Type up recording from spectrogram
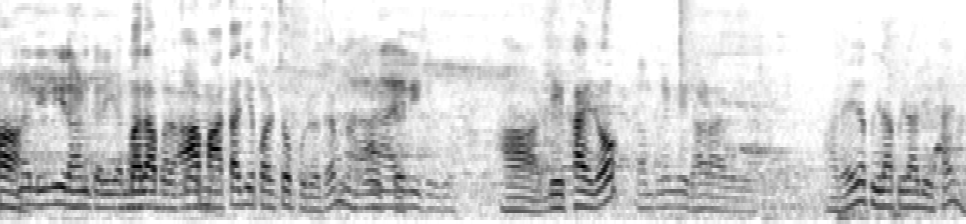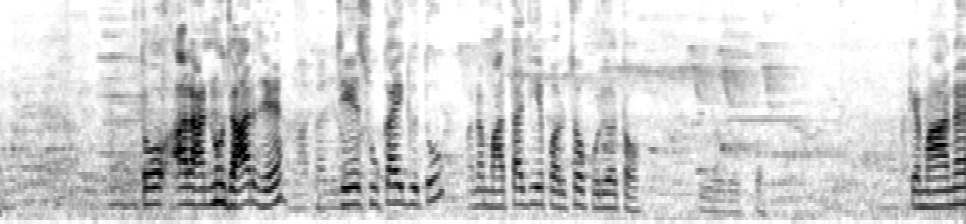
અને લીલી રાણ કરી બરાબર. આ માતાજીએ પરચો પૂર્યો હતો એમ ને? રાણ આવેલી છે હા દેખાય જો. કમ્પ્લીટલી રાણ આવેલી અરે કે પીળા પીળા દેખાય ને. તો આ રાણનું ઝાડ છે જે સુકાઈ ગયું હતું અને માતાજીએ પરચો પૂર્યો હતો. કે માને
